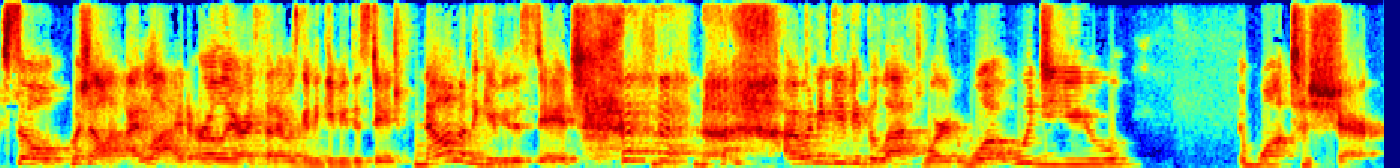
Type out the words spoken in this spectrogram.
So, Michelle, I lied. Earlier I said I was going to give you the stage. Now I'm going to give you the stage. I want to give you the last word. What would you want to share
